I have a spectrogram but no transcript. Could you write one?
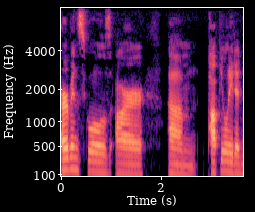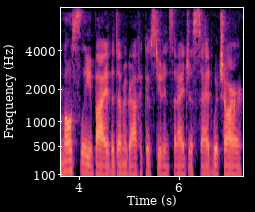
urban schools are um, populated mostly by the demographic of students that I just said, which are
